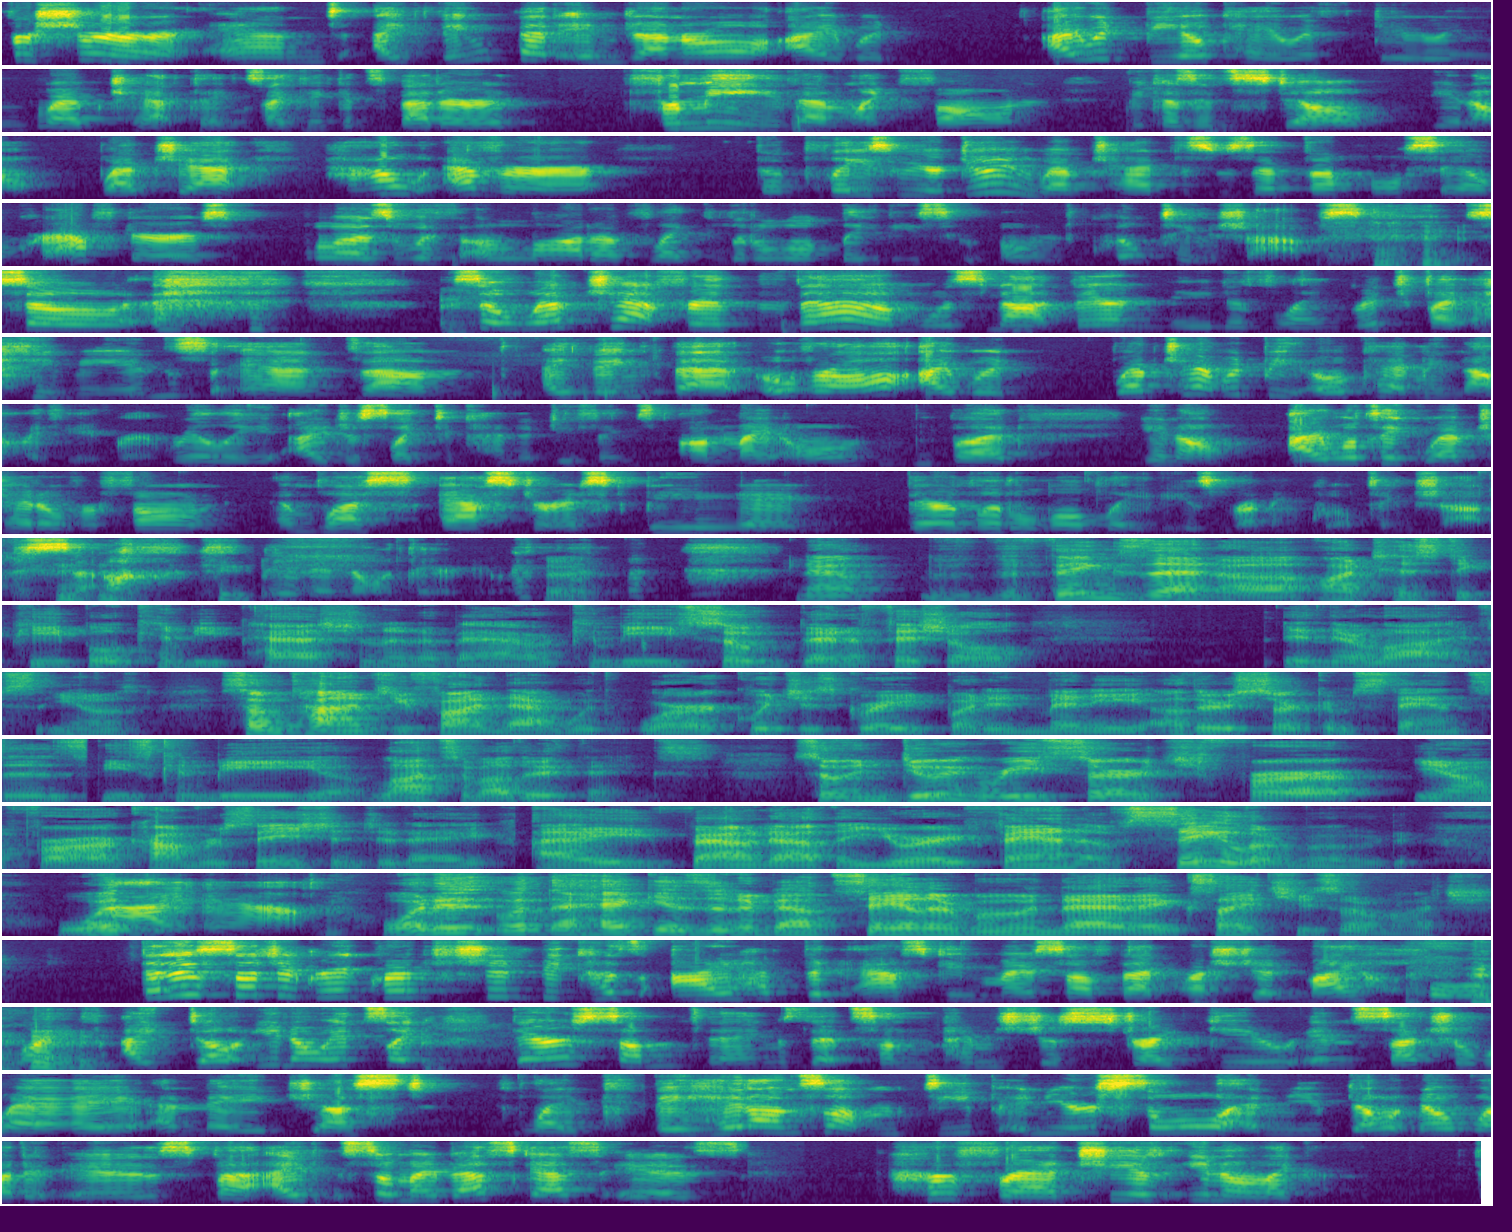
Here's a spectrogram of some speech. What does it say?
For sure. And I think that in general I would I would be okay with doing web chat things. I think it's better for me than like phone because it's still, you know, web chat. However, the place we were doing web chat, this was at the wholesale crafters, was with a lot of like little old ladies who owned quilting shops. so so web chat for them was not their native language by any means. And um, I think that overall I would web chat would be okay. I mean, not my favorite, really. I just like to kind of do things on my own. But, you know, I will take web chat over phone unless asterisk being they're little old ladies running quilting shops, so they didn't know what they were doing. now, the things that uh, autistic people can be passionate about can be so beneficial in their lives. You know, sometimes you find that with work, which is great, but in many other circumstances, these can be lots of other things. So in doing research for, you know, for our conversation today, I found out that you're a fan of Sailor Moon. What I am. What is what the heck is it about Sailor Moon that excites you so much? That is such a great question because I have been asking myself that question my whole life. I don't, you know, it's like there are some things that sometimes just strike you in such a way and they just like they hit on something deep in your soul and you don't know what it is. But I, so my best guess is her friend, she has, you know, like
